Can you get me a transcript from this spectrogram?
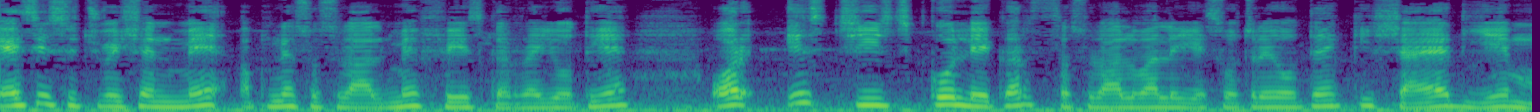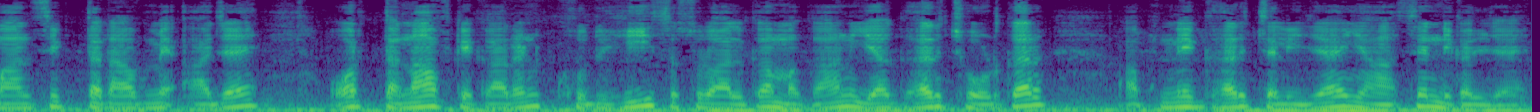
ऐसी सिचुएशन में अपने ससुराल में फेस कर रही होती है और इस चीज़ को लेकर ससुराल वाले ये सोच रहे होते हैं कि शायद ये मानसिक तनाव में आ जाए और तनाव के कारण खुद ही ससुराल का मकान या घर छोड़कर अपने घर चली जाए, यहाँ से निकल जाए।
